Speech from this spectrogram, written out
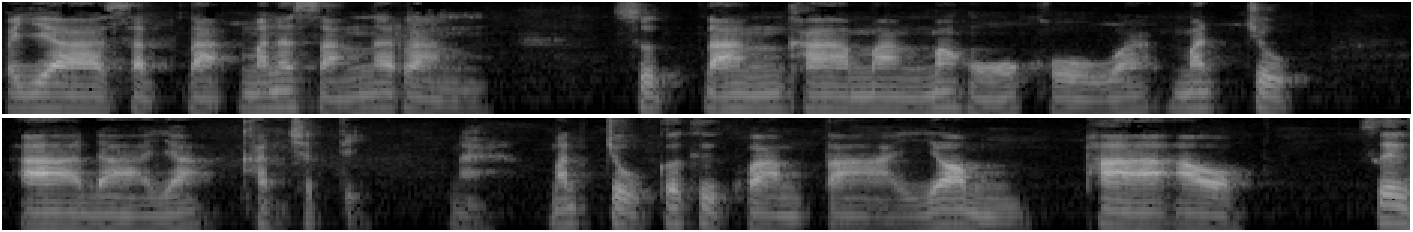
ปยาสัตตะมนสังนรัง สุดตังคามังมโหโควะ มัจจุ อาดายะคัจฉตินะมัจจุก็คือความตายย่อมพาเอา ซึ่ง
